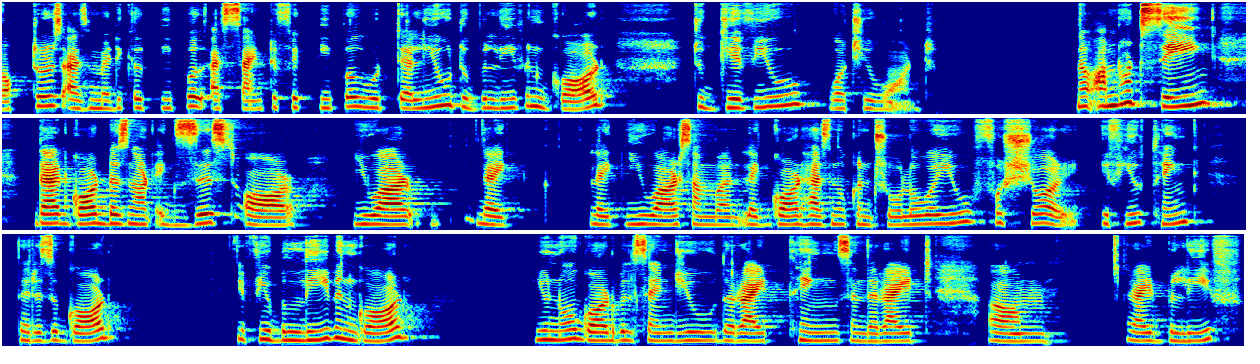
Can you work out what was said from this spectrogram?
doctors as medical people as scientific people would tell you to believe in god to give you what you want. Now i'm not saying that god does not exist or you are like like you are someone like god has no control over you for sure if you think there is a god if you believe in god you know god will send you the right things and the right um, right belief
